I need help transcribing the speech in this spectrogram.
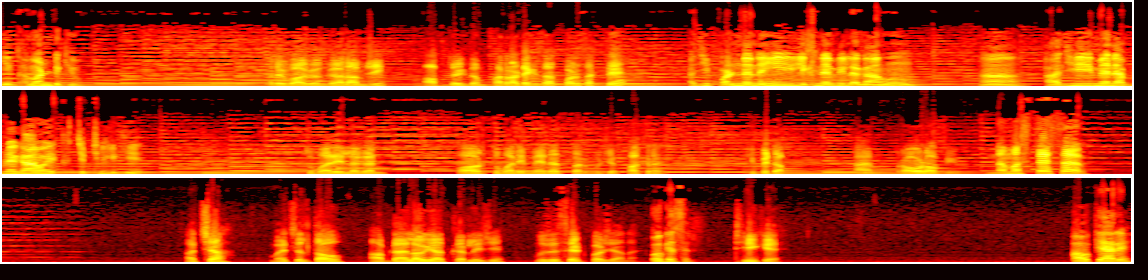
ये घमंड क्यों? अरे वाह गंगाराम जी आप तो एकदम फर्राटे के साथ पढ़ सकते हैं। अजी पढ़ने नहीं लिखने भी लगा हूँ। हाँ आज ही मैंने अपने गाँव एक चिट्ठी लिखी है। तुम्हारी लगन और तुम्हारी मेहनत पर मुझे फक्र है। Keep it up I am proud of you नमस्ते सर। अच्छा मैं चलता हूँ। आप डायलॉग याद कर लीजिए। मुझे सेट पर जाना है। Okay sir. ठीक है। आओ प्यारे।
